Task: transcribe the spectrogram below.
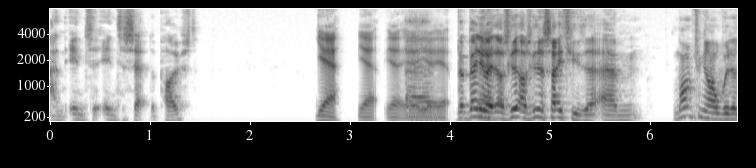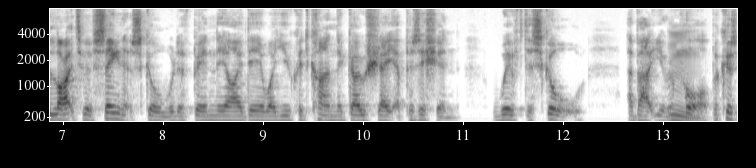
and inter- intercept the post. yeah yeah yeah yeah yeah, Um, yeah. But, but anyway, Yeah. I was gonna, I was going to say to you that um, one thing I would have liked to have seen at school would have been the idea where you could kind of negotiate a position with the school about your Mm. report. Because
